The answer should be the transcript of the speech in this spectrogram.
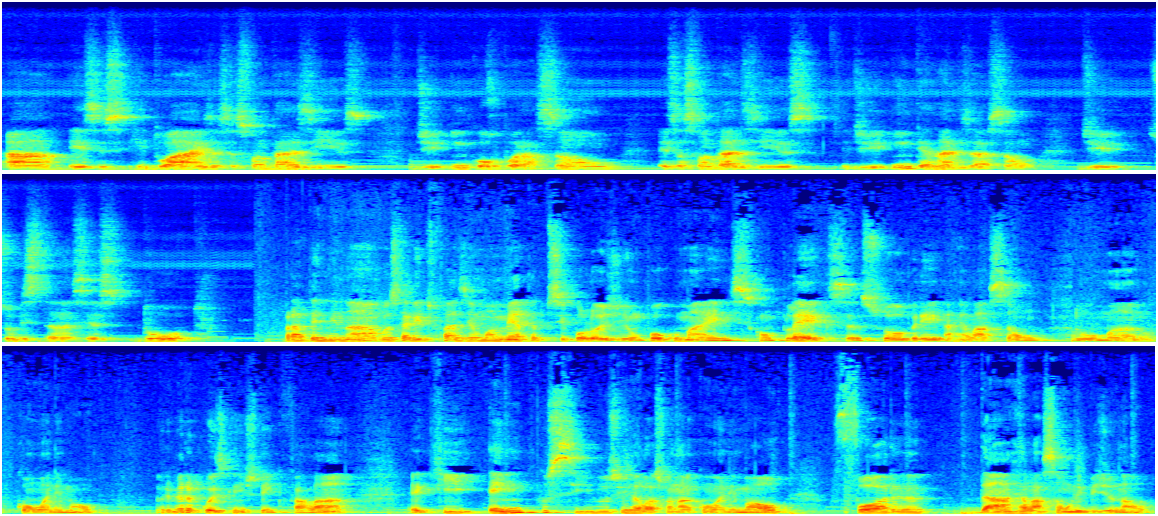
a esses rituais, essas fantasias de incorporação, essas fantasias de internalização de substâncias do outro. Para terminar, eu gostaria de fazer uma metapsicologia um pouco mais complexa sobre a relação do humano com o animal. A primeira coisa que a gente tem que falar é que é impossível se relacionar com o animal fora da relação libidinal.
